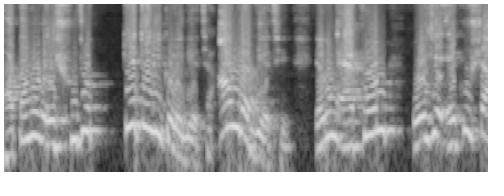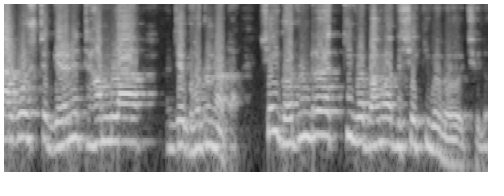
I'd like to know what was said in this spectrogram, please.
ঘটানোর এই সুযোগ কে তৈরি করে দিয়েছে? আমরা দিয়েছি। এবং এখন ওই যে একুশে আগস্ট গ্রেনেড হামলা যে ঘটনাটা, সেই ঘটনাটা কীভাবে বাংলাদেশে কীভাবে হয়েছিল?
